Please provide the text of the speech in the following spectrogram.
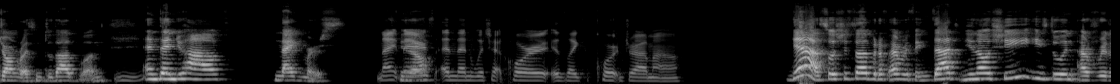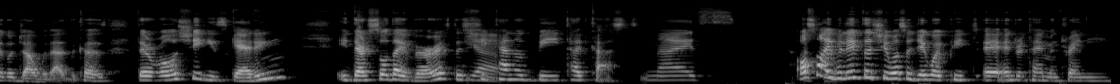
genres into that one Mhm. and then you have nightmares Nightmares, and then Witch at Court is like a court drama. yeah so she's done a bit of everything that you know she is doing a really good job with that because the role she is getting they're so diverse that Yeah. she cannot be typecast Nice. also i believe that she was a jyp uh, entertainment trainee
